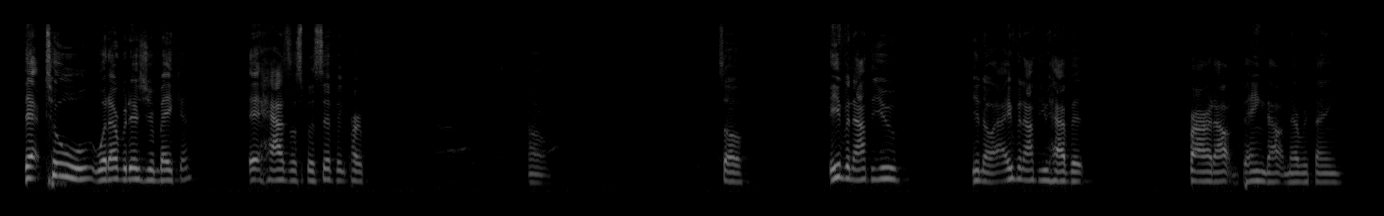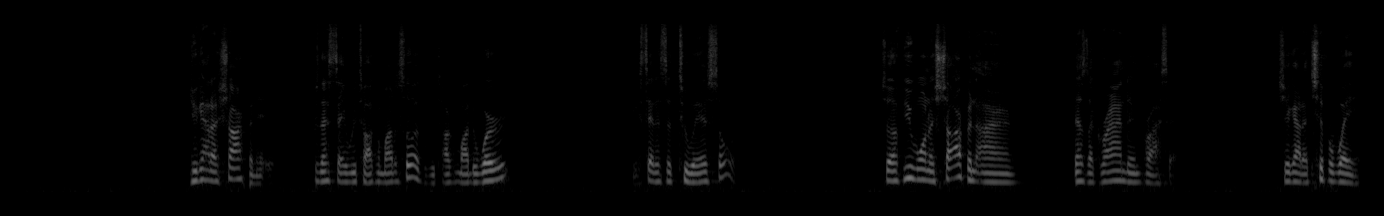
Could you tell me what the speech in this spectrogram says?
that tool, whatever it is you're making, it has a specific purpose. Um, so even after you, you know, even after you have it fired out and banged out and everything, you got to sharpen it. Because let's say we're talking about a sword. We're talking about the word. He said it's a two-edged sword. So if you want to sharpen iron, there's a grinding process. So you got to chip away.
